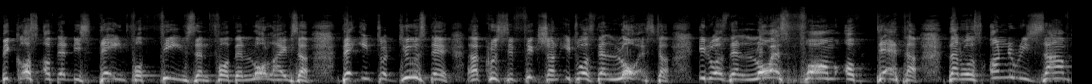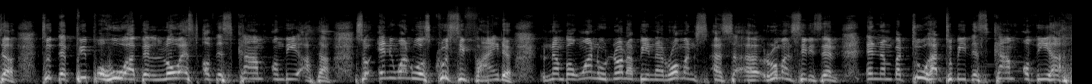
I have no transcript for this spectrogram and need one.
because of their disdain for thieves and for the low lives, uh, they introduced the uh, crucifixion. It was the lowest. uh, it was the lowest form of death uh, that was only reserved uh, to the people who are the lowest of the scum on the earth. Uh, So anyone who was crucified, uh, number one would not have been a Roman, uh, uh, Roman citizen, and number two had to be the scum of the earth.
